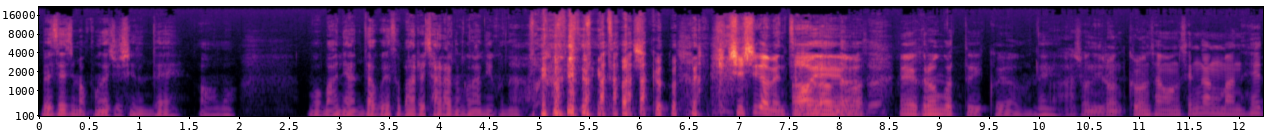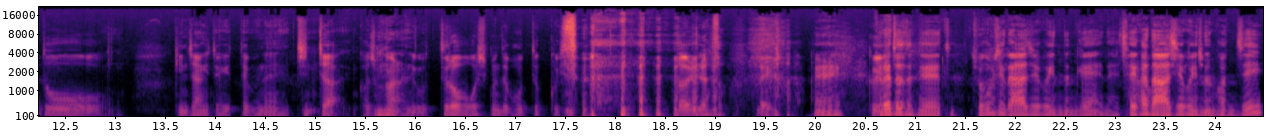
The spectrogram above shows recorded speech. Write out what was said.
메시지 막 보내주시는데 어뭐뭐 많이 안다고 해서 말을 잘하는 건 아니구나. 뭐 이런 피드백도 하시고 실시간 멘트로 아, 예, 올라온다면서. 예, 그런 것도 있고요. 네. 아, 저는 이런 그런 상황 생각만 해도 긴장이 되기 때문에 진짜 거짓말 아니고 들어보고 싶은데 못 듣고 있어요. 떨려서 내가 예. 그 그래도 있잖아. 예, 조금씩 나아지고 있는 게 네, 제가 나아지고. 있는 건지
